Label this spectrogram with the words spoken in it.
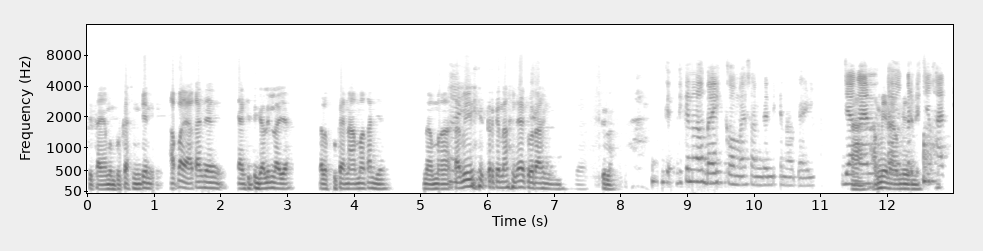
cerita yang membekas mungkin apa ya kan yang yang ditinggalin lah ya. Kalau bukan nama kan ya, nama. Hmm. Tapi terkenalnya kurang. Ya, itulah. Dikenal baik kok Mas Hamdan dikenal baik. Jangan nah, amin, amin. berkecil hati.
